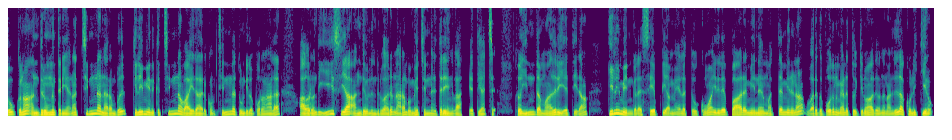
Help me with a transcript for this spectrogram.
தூக்குனா அந்துரும்னு தெரியும். ஏன்னா சின்ன நரம்பு, கிளி மீனுக்கு சின்ன வாய் தான் இருக்கும். சின்ன தூண்டியில் போகிறனால அவர் வந்து ஈஸியாக அந்து விழுந்துருவார் நரம்புமே சின்னது. தெரியுங்களா? ஏற்றியாச்சு ஸோ இந்த மாதிரி ஏற்றி தான் கிளி மீன்களை சேஃப்டியாக மேலே தூக்குவோம். இதுவே பாறை மீன் மற்ற மீனுனா வருது போதுன்னு மேலே தூக்கிடுவோம் அது வந்து நல்லா கொலுக்கிடும்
